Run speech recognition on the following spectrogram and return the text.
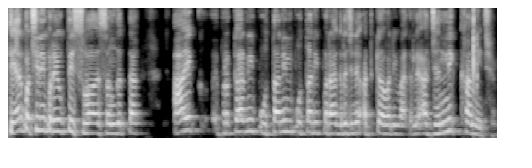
ત્યાર પછીની પ્રયુક્તિ સ્વસંગતતા આ એક પ્રકારની પોતાની પોતાની પરાગરજને અટકાવવાની વાત. એટલે આ જનનિક ખામી છે.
